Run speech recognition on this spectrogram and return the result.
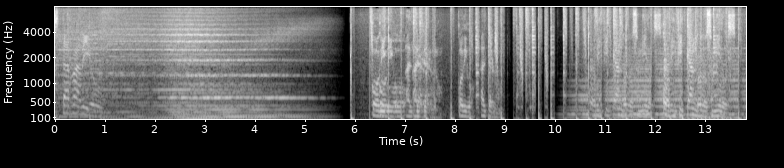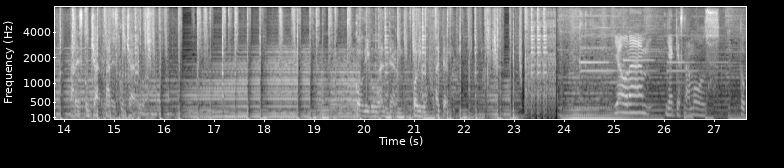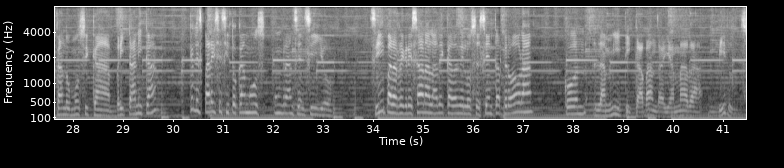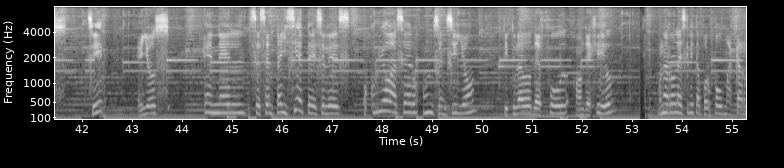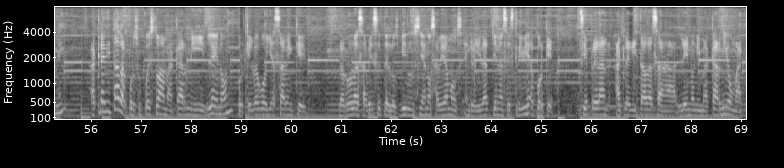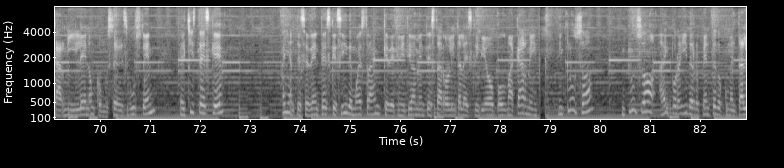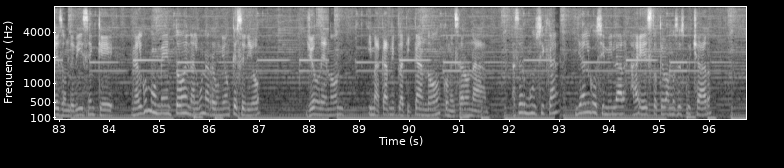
Revista Radio. Código alterno. Código alterno. Codificando los sonidos. Codificando los sonidos. Para escuchar, para escucharlos. Código alterno. Código alterno. Y ahora, ya que estamos tocando música británica, ¿qué les parece si tocamos un gran sencillo? Sí, para regresar a la década de los 60, pero ahora con la mítica banda llamada Beatles. Sí, ellos en el 67 se les ocurrió hacer un sencillo titulado The Fool on the Hill una rola escrita por Paul McCartney, acreditada por supuesto a McCartney Lennon, porque luego ya saben que las rolas a veces de los Beatles ya no sabíamos en realidad quién las escribía porque siempre eran acreditadas a Lennon y McCartney o McCartney y Lennon como ustedes gusten. El chiste es que hay antecedentes que sí demuestran que definitivamente esta rolita la escribió Paul McCartney. Incluso Incluso hay por ahí de repente documentales donde dicen que en algún momento, en alguna reunión que se dio, John Lennon y McCartney platicando comenzaron a hacer música y algo similar a esto que vamos a escuchar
